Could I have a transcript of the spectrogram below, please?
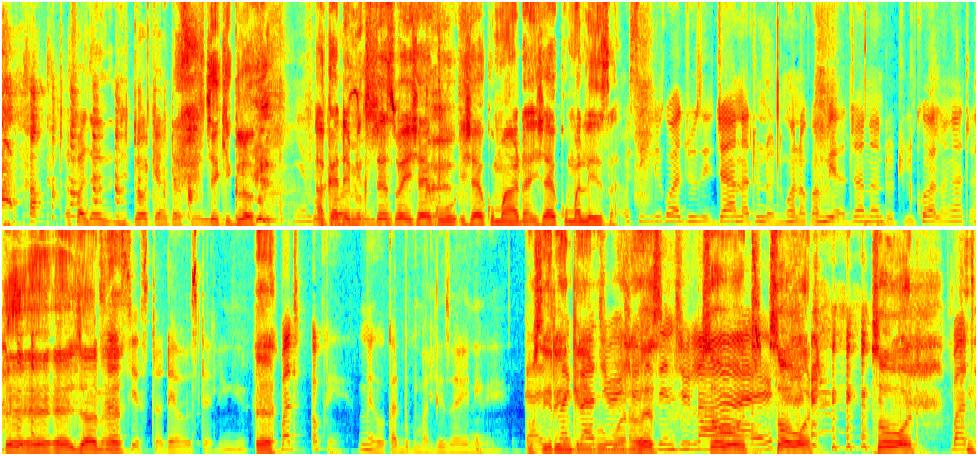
tafanya nitoke hata sehemu. cheki glow. Academic stress we ishai ku ishai kumada ishai kumaliza. Si juzi jana tu ndo nilikuwa nakwambia jana ndo tulikuwa langata. Eh eh eh jana eh. Just yesterday i was telling you. Eh. but okay mi niko karibu kumaliza anyway. Usiringe hivyo bwana. graduation is Yes. in July. so what? So what? So what? But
